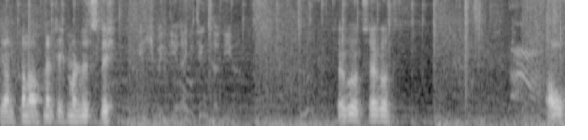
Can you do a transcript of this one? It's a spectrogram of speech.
Die Handgranaten endlich mal nützlich. Ich bin direkt hinter dir. Sehr gut, sehr gut. Au.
